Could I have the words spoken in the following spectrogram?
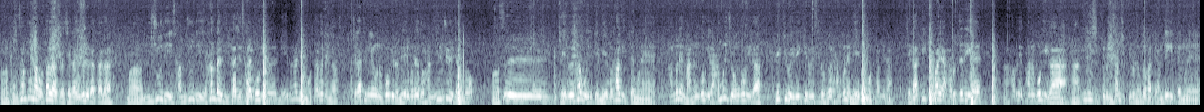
어, 공산품하고 달라서 제가 이걸 갖다가 뭐 2주 뒤, 3주 뒤, 한 달 뒤까지 살 고기를 매입을 하지 못하거든요. 저 같은 경우는 고기를 매입을 해도 한 일주일 정도 어, 쓸 계획을 하고 이렇게 매입을 하기 때문에 한 번에 많은 고기가 아무리 좋은 고기가 100kg, 200kg 있어도 그걸 한 번에 매입을 못 합니다. 제가 끼켜봐야 하루 저녁에 어, 하루에 파는 고기가 한 1, 20kg, 2, 30kg 정도밖에 안 되기 때문에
